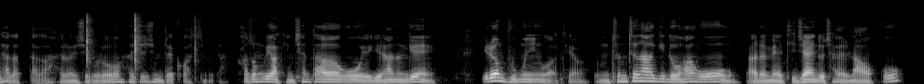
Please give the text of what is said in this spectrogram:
닫았다가 이런 식으로 해주시면 될 것 같습니다. 가성비가 괜찮다고 얘기를 하는 게 이런 부분인 것 같아요. 좀 튼튼하기도 하고 나름의 디자인도 잘 나왔고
